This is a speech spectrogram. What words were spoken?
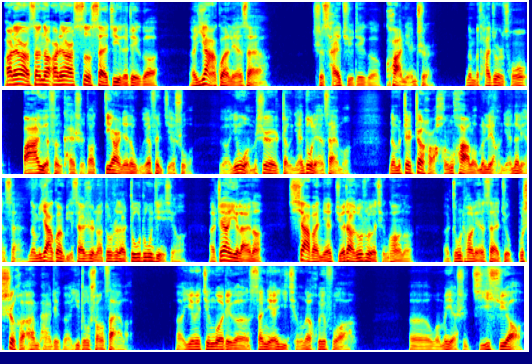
二零二三到二零二四赛季的这个呃亚冠联赛啊，是采取这个跨年制，那么它就是从八月份开始到第二年的五月份结束，对吧？因为我们是整年度联赛嘛。那么这正好横跨了我们两年的联赛。那么亚冠比赛日呢，都是在周中进行啊。这样一来呢，下半年绝大多数的情况呢，呃，中超联赛就不适合安排这个一周双赛了啊。因为经过这个三年疫情的恢复啊，呃，我们也是急需要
